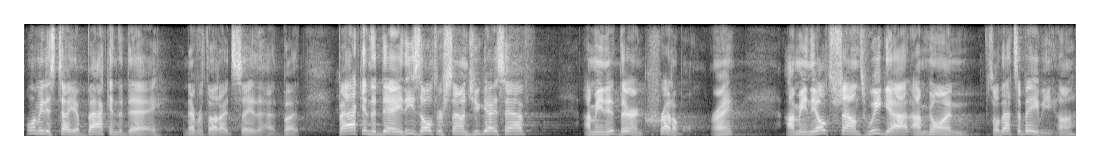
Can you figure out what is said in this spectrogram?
Well, let me just tell you, back in the day, I never thought I'd say that, but back in the day, these ultrasounds you guys have, I mean, they're incredible, right? I mean, the ultrasounds we got, I'm going, so that's a baby, huh?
